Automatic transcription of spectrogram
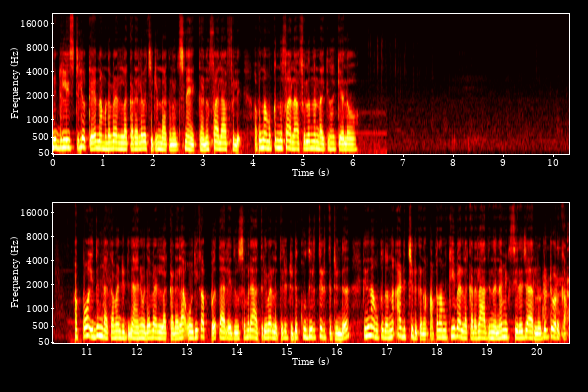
മിഡിൽ ഈസ്റ്റിലൊക്കെ നമ്മുടെ വെള്ളക്കടല വെച്ചിട്ടുണ്ടാക്കുന്ന ഒരു സ്നേക്കാണ് ഫലാഫിൽ അപ്പോൾ നമുക്കിന്ന് ഫലാഫിൽ ഒന്ന് ഉണ്ടാക്കി നോക്കിയാലോ? അപ്പോൾ ഇതുണ്ടാക്കാൻ വേണ്ടിയിട്ട് ഞാനിവിടെ വെള്ളക്കടല ഒരു കപ്പ് തലേദിവസം രാത്രി വെള്ളത്തിലിട്ടിട്ട് കുതിർത്തെടുത്തിട്ടുണ്ട് ഇനി നമുക്കിതൊന്ന് അടിച്ചെടുക്കണം. അപ്പോൾ നമുക്ക് ഈ വെള്ളക്കടല ആദ്യം തന്നെ മിക്സിയിലെ ജാറിലോട്ട് ഇട്ട് കൊടുക്കാം.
